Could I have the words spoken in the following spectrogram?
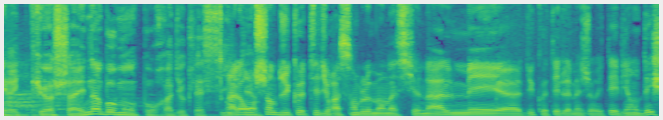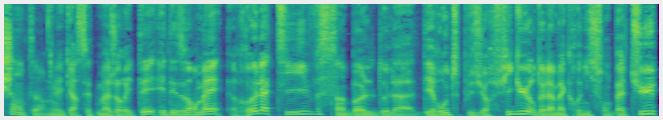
Éric Kioch à Hénin-Beaumont pour Radio Classique. Alors on chante du côté du Rassemblement national, mais euh, du côté de la majorité, eh bien on déchante. Oui, car cette majorité est désormais relative, symbole de la déroute. Plusieurs figures de la Macronie sont battues.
